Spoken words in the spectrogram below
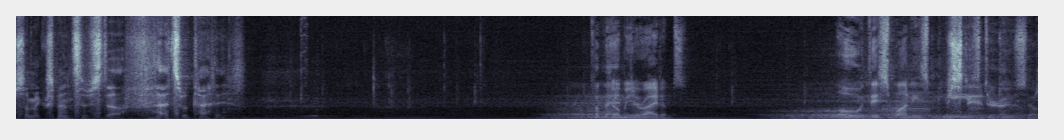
Some expensive stuff. That's what that is. Commander. Show me your items. Oh, this one is pleased Standard to do so.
